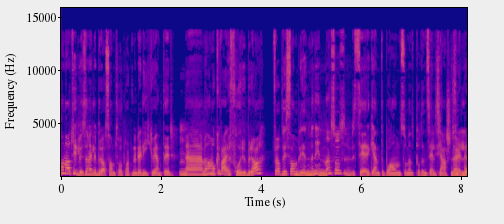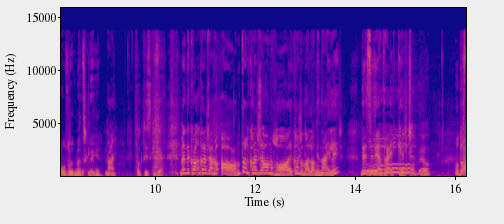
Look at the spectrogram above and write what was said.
han er tydeligvis en veldig bra samtalepartner. Det liker jo jenter. Mm. Eh, men han må ikke være for bra. For at hvis han blir en venninne, så ser ikke jenter på han som en potensiell kjæreste. Det sitter Eller... som et menneske lenger. Nei, faktisk ikke. Men det kan, kanskje er noe annet. da Kanskje han har, kanskje han har lange negler. Det syns jenter er ekkelt. Ja. Og da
